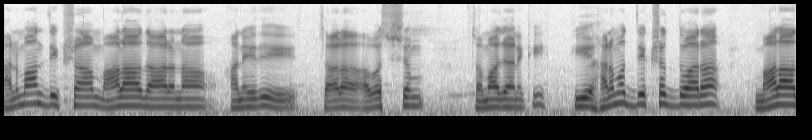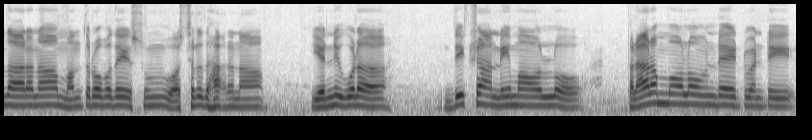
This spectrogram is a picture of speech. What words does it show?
హనుమాన్ దీక్ష మాలాధారణ అనేది చాలా అవశ్యం సమాజానికి. ఈ హనుమద్ దీక్ష ద్వారా మాలాధారణ మంత్రోపదేశం వస్త్రధారణ ఇవన్నీ కూడా దీక్షా నియమాల్లో ప్రారంభంలో ఉండేటువంటి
